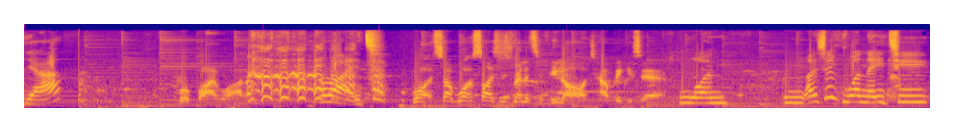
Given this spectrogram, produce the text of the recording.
Yeah. We'll buy one. All right. what, so what size is relatively large? How big is it? one, mm, I think 180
